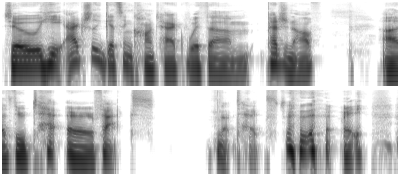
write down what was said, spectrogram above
So he actually gets in contact with um, Pajitnov uh, through te- or fax, not text, right?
